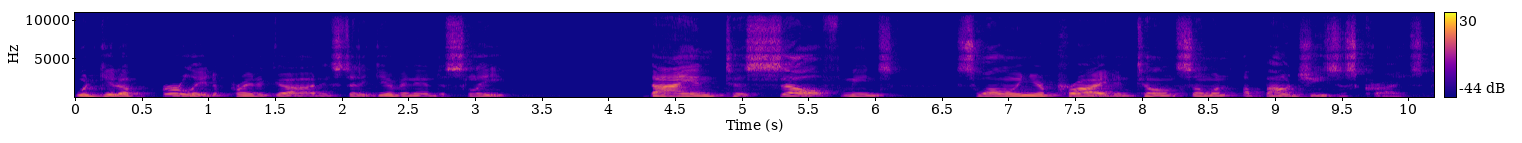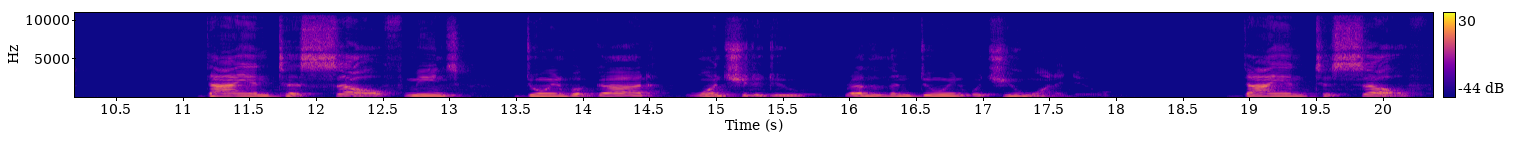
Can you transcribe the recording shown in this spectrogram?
would get up early to pray to God instead of giving in to sleep. Dying to self means swallowing your pride and telling someone about Jesus Christ. Dying to self means doing what God wants you to do rather than doing what you want to do. Dying to self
